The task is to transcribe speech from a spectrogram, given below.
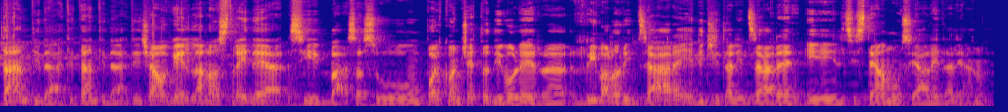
Tanti dati, tanti dati. Diciamo che la nostra idea si basa su un po' il concetto di voler rivalorizzare e digitalizzare il sistema museale italiano.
